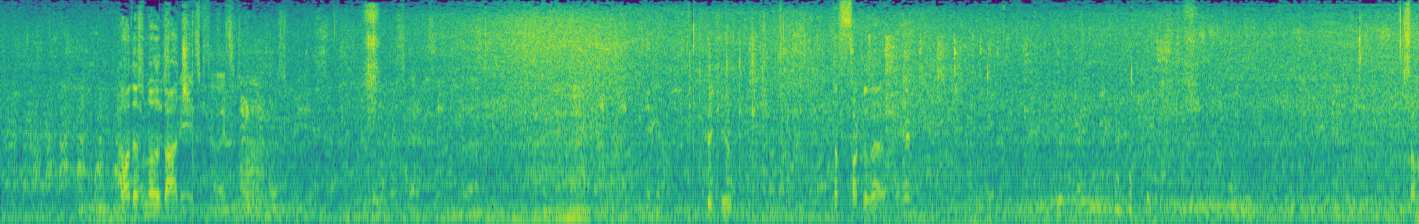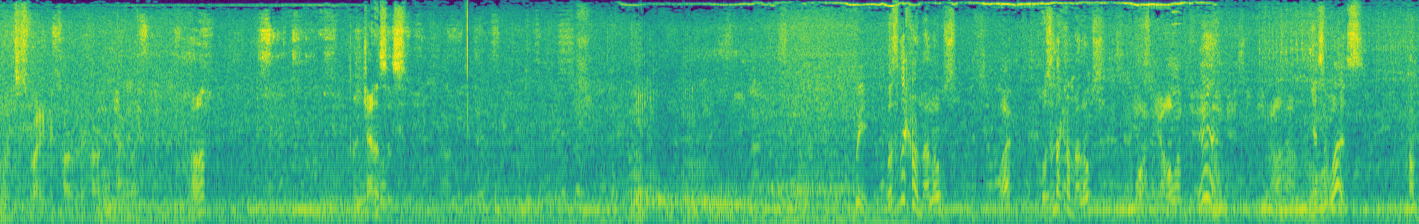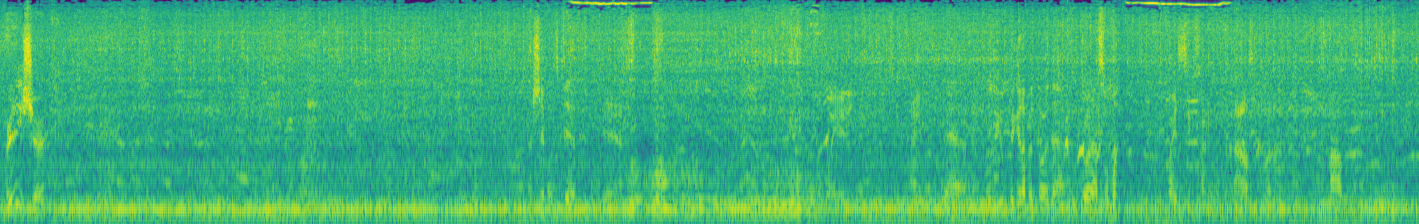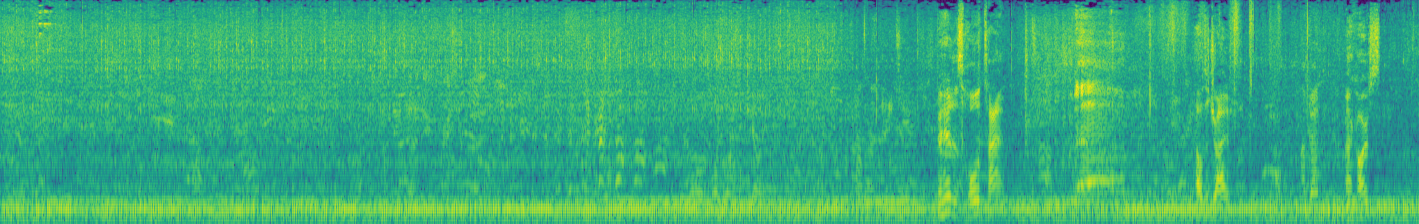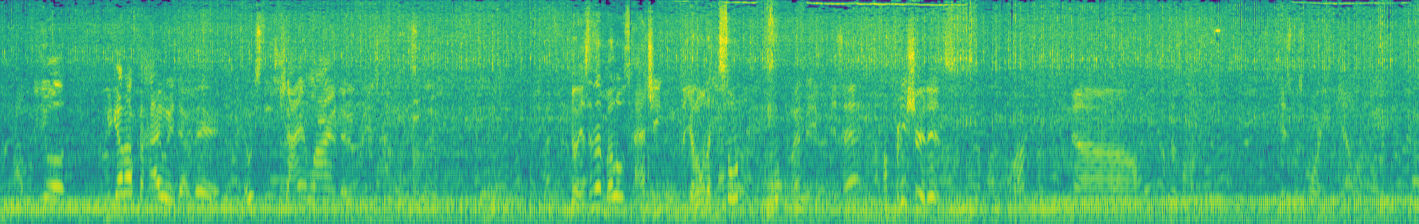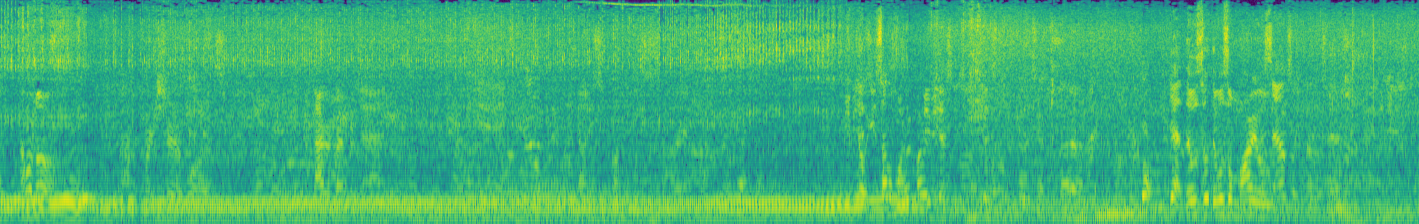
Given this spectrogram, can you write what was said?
Oh, there's another Dodge. It's 'cause it likes to do it at full speed. It's got the. Pretty cute. What the fuck is that? Someone's just running their car really hard on the highway. Huh? The Genesis. Wait, wasn't that Carmelo's? What? Wasn't that Carmelo's? What? The yellow one? Yeah. Don't. Yes, it was. I'm pretty sure. That shit was dip. Yeah. Don't weigh anything. Yeah. You pick it up and throw it down. Throw it at someone. Probably 600 with a 1,000, but uh, Um, been here this whole time. Um, How's the drive? I'm done. Matt Cars? You know, we got off the highway down there. I wish this giant line of everybody just coming this way. No, isn't that Mello's Hatchy? The yellow one that he sold? Is that? I'm pretty sure it is. No. His was more yellow. I don't know. I'm pretty sure it was. I remember that. Yeah. Nice fucking Yo, you saw the Mario Kart? Yeah, yeah. There was a, there was a Mario. Sounds like Melo's Hatch.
